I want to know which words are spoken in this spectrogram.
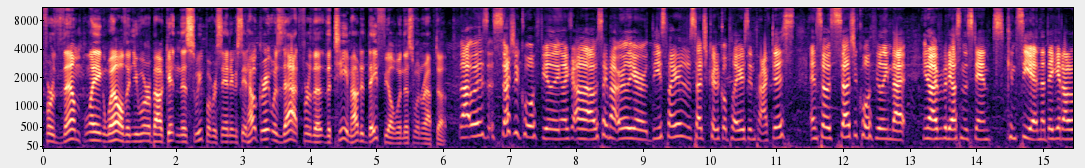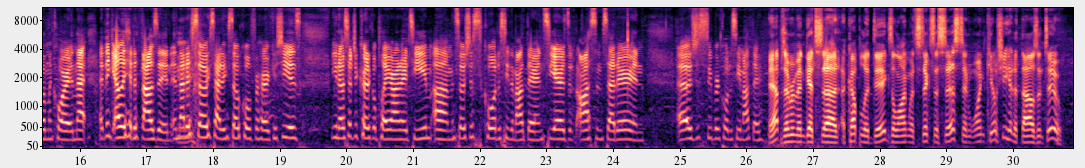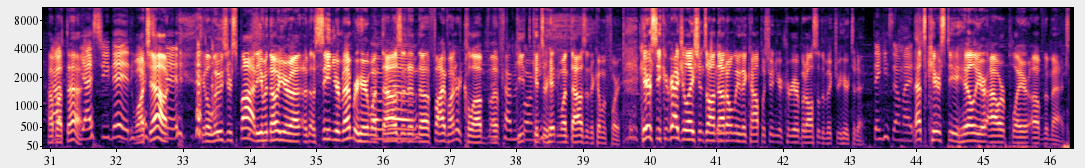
for them playing well than you were about getting this sweep over San Diego State. How great was that for the, the team? How did they feel when this one wrapped up? That was such a cool feeling. Like uh, I was talking about earlier, these players are such critical players in practice, and so it's such a cool feeling that you know everybody else in the stands can see it, and that they get out on the court, and that I think Ellie hit a thousand, and that is so exciting, so cool for her because she is you know, such a critical player on our team. Um, and so it's just cool to see them out there. And Sierra's an awesome setter, and it was just super cool to see him out there. Yep, Zimmerman gets uh, a couple of digs along with six assists and one kill. She hit a thousand too. How Uh, about that? Yes, she did. Watch yes, out. Did. You're gonna lose your spot, even though you're a, a senior member here, Oh, 1,500 club. Uh, kids, kids are hitting 1,000. They're coming for you. Kirstie, congratulations on not only the accomplishment in your career, but also the victory here today. Thank you so much. That's Kirstie Hillyer, our player of the match.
